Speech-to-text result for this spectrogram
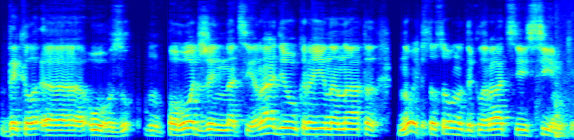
декла... е, погоджень на цій Раді Україна НАТО, ну і стосовно декларації Сімки.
